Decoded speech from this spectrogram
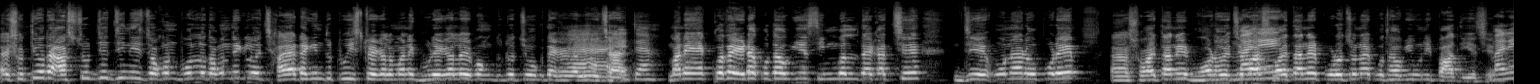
সত্যি কথা আশ্চর্যের জিনিস যখন বলল তখন দেখল ছায়াটা কিন্তু টুইস্ট হয়ে গেল মানে ঘুরে গেল এবং দুটো চোখ দেখা গেল হ্যাঁ, ছায়া মানে এক কথা এটা কোথাও গিয়ে সিম্বল দেখাচ্ছে যে ওনার ওপরে শয়তানের ভর হয়েছে বা মানে- শয়তানের প্ররোচনায় কোথাও গিয়ে উনি পা দিয়েছে। মানে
